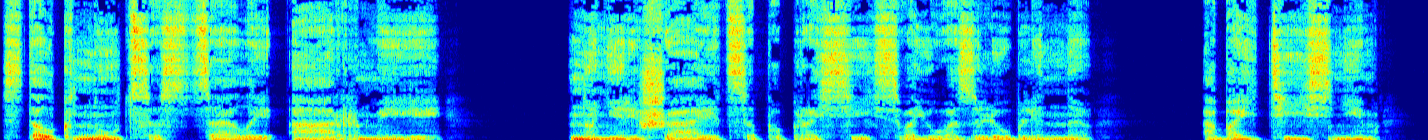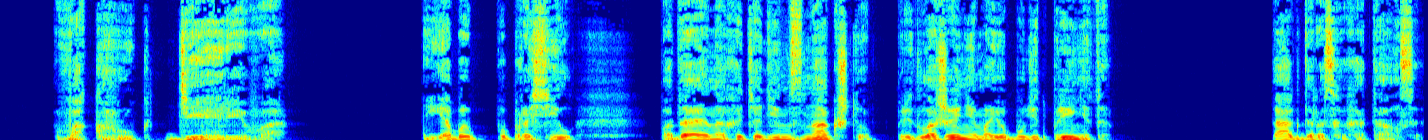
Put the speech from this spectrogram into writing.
столкнуться с целой армией, но не решается попросить свою возлюбленную обойти с ним вокруг дерева. Я бы попросил, подая на хоть один знак, что предложение мое будет принято. Тагда расхохотался.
